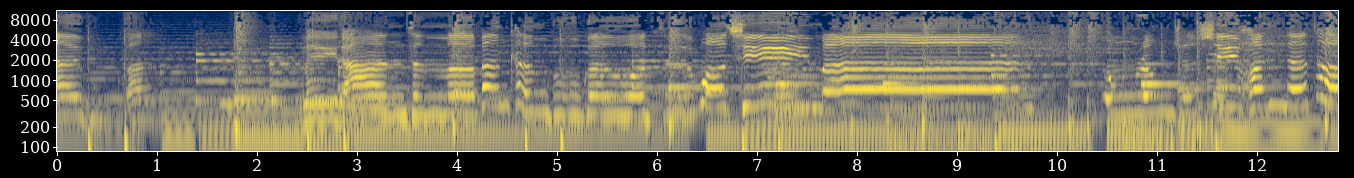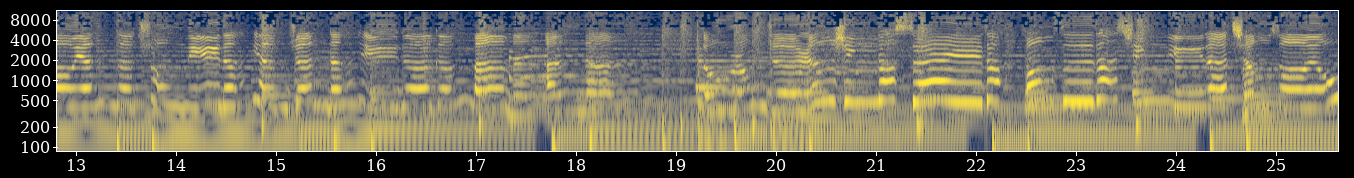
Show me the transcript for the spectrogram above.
爱无关，没答案怎么办？看不惯我自我欺瞒，纵容着喜欢的、讨厌的、宠溺的、厌倦的，一个个慢慢黯淡。纵容着任性的、随意的、放肆的、轻易的，将所有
